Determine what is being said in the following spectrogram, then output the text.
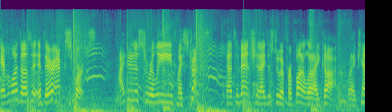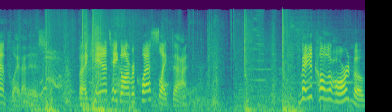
everyone does it if they're experts. I do this to relieve my stress. Not to mention, I just do it for fun of what I got. What I can play, that is. But I can't take on requests like that. Mega color hard mode.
